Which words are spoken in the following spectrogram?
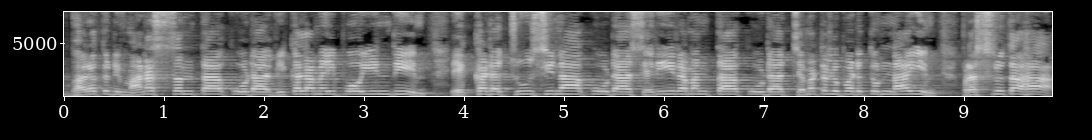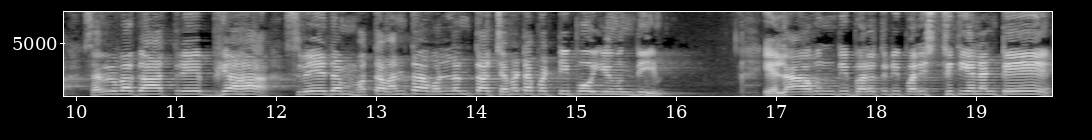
భరతుడి మనస్సంతా కూడా వికలమైపోయింది. ఎక్కడ చూసినా కూడా శరీరమంతా కూడా చెమటలు పడుతున్నాయి. ప్రస్తుత సర్వగాత్రేభ్య స్వేదం మొత్తం అంతా ఒళ్ళంతా చెమట పట్టిపోయి ఉంది. ఎలా ఉంది భరతుడి పరిస్థితి అనంటే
